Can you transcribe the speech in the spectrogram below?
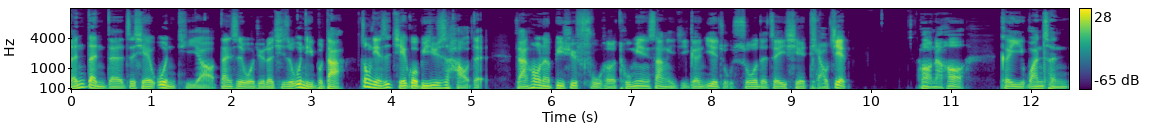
等等的这些问题、哦。但是我觉得其实问题不大，重点是结果必须是好的，然后呢，必须符合图面上以及跟业主说的这一些条件哦，然后可以完成。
